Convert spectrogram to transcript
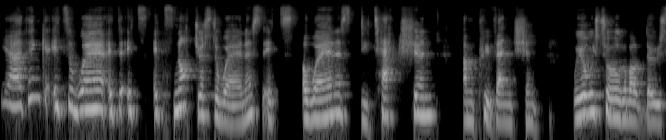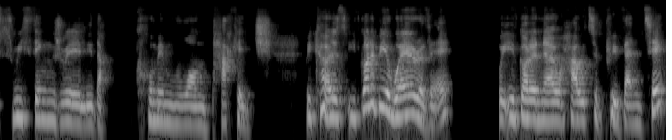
Yeah, I think it's aware. It's it's not just awareness; it's awareness, detection, and prevention. We always talk about those three things really that come in one package because you've got to be aware of it, but you've got to know how to prevent it.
